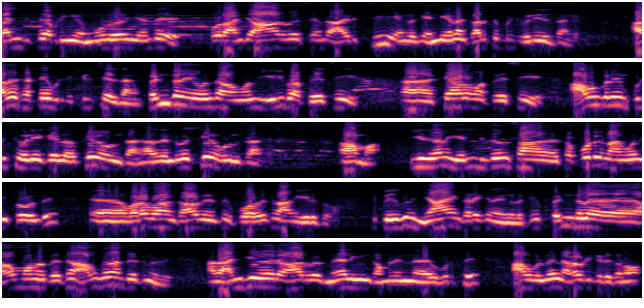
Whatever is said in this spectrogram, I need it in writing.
ரஞ்சித் அப்படிங்கிற மூணு பேரும் சேர்ந்து ஒரு அஞ்சு ஆறு பேர் சேர்ந்து அடிச்சு எங்களுக்கு என்னையெல்லாம் கழுத்து பிடிச்சி வெளியே இருந்தாங்க அதை சட்டையை பிடிச்சி கிழிச்சு எழுந்தாங்க பெண்களையும் வந்து அவங்க வந்து இழிவா பேசி கேவலமா பேசி அவங்களையும் பிடிச்சி வெளியே கீழே கீழே விழுந்தாங்க அது ரெண்டு பேரும் கீழே விழுந்துட்டாங்க. ஆமா. இதனால எல் இது சப்போர்ட்டு நாங்கள் வந்து இப்போ வந்து அஹ் வடபாகம் காவல் நிலையத்துக்கு போறதுக்கு நாங்கள் இருக்கோம். இப்போ இதுக்கு வந்து நியாயம் கிடைக்கணும் எங்களுக்கு. பெண்களை அவமானம் பேசணும் அவங்க தான் பேசுனது. அந்த அஞ்சு பேர் ஆறு பேர் மேலேயும் கம்ப்ளைண்ட் கொடுத்து அவங்க மேல நடவடிக்கை எடுக்கணும்.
